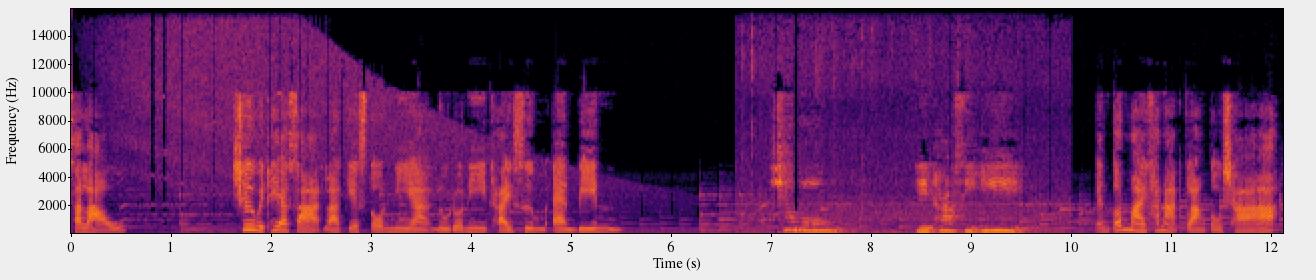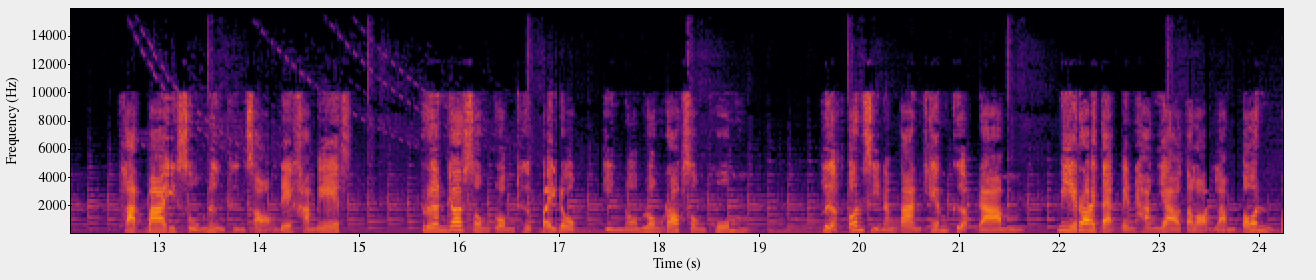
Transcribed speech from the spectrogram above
สลาชื่อวิทยาศาสตร์ลาเกสโตเนีย ลูโดนีไทรซึมแอนบิน ชื่อวงลิทาซีอีเป็นต้นไม้ขนาดกลางโตช้า ผลัดใบสูง 1-2 เดคาเมตร เรือนยอดทรงกลมทึบใบดก กิ่งโน้มลงรอบทรงพุ่ม เปลือกต้นสีน้ำตาลเข้มเกือบดำ มีรอยแตกเป็นทางยาวตลอดลำต้น ใบ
